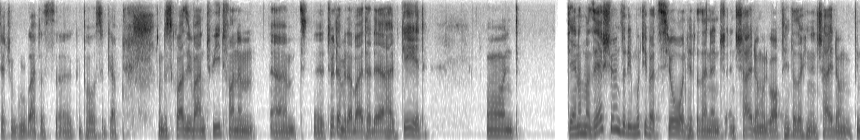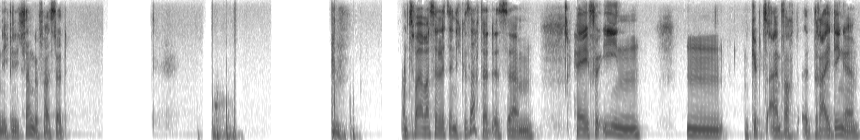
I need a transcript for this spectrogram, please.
der schon Gruber hat das äh, gepostet gehabt. Und das quasi war ein Tweet von einem ähm, äh, Twitter-Mitarbeiter, der halt geht und der nochmal sehr schön so die Motivation hinter seinen Entscheidungen und überhaupt hinter solchen Entscheidungen, finde ich, finde ich zusammengefasst hat. Und zwar, was er letztendlich gesagt hat, ist, ähm, hey, für ihn hm, gibt es einfach drei Dinge,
